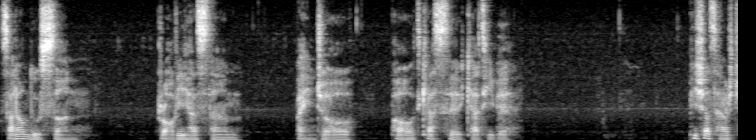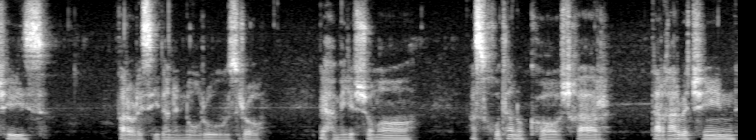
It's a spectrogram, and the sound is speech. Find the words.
سلام دوستان راوی هستم و اینجا پادکست کتیبه. پیش از هر چیز فرارسیدن نوروز رو به همه شما از خوتن و کاشغر در غرب چین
